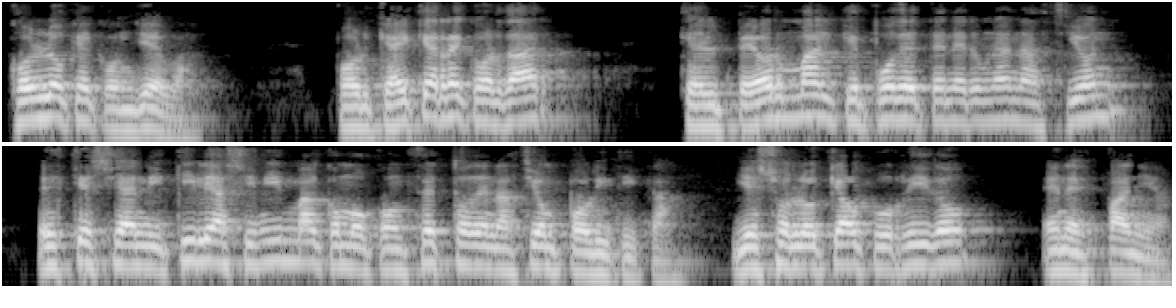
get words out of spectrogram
con lo que conlleva. Porque hay que recordar que el peor mal que puede tener una nación es que se aniquile a sí misma como concepto de nación política. Y eso es lo que ha ocurrido en España.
